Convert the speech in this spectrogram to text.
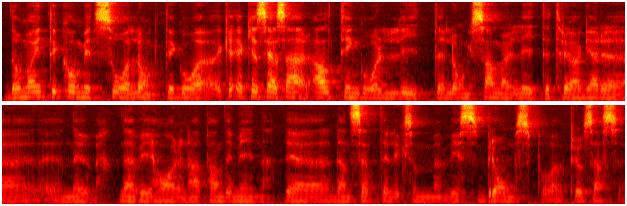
de har inte kommit så långt. Det går, jag kan säga så här, allting går lite långsammare, lite trögare eh, nu när vi har den här pandemin. Det, den sätter liksom en viss broms på processer.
